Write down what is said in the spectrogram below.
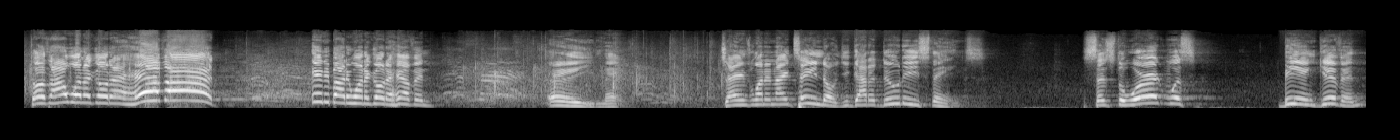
Because I want to go to heaven. Anybody want to go to heaven? Amen. James 1 and 19, though, you got to do these things. Since the word was being given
